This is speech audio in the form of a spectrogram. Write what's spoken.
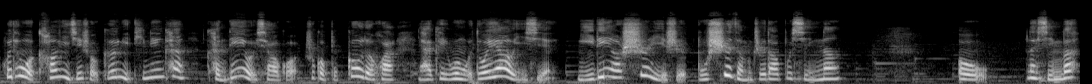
回头我考你几首歌，你听听看，肯定有效果。如果不够的话，你还可以问我多要一些。你一定要试一试，不试怎么知道不行呢？哦，那行吧，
